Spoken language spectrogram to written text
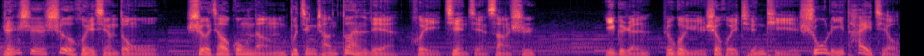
人是社会性动物，社交功能不经常锻炼会渐渐丧失。一个人如果与社会群体疏离太久，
